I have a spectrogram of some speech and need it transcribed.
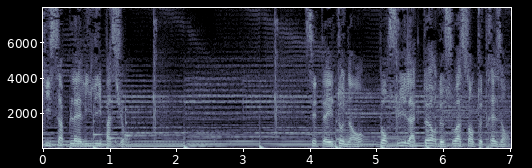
qui s'appelait Lily Passion. C'était étonnant, poursuit l'acteur de 73 ans.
